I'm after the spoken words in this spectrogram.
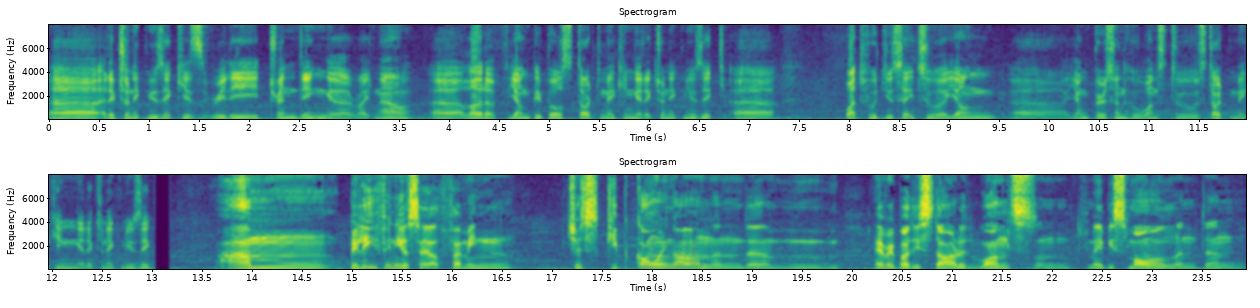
Uh, electronic music is really trending uh, right now. Uh, a lot of young people start making electronic music. Uh, what would you say to a young uh, young person who wants to start making electronic music? Um, believe in yourself. I mean, just keep going on, and um, everybody started once, and maybe small, and and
